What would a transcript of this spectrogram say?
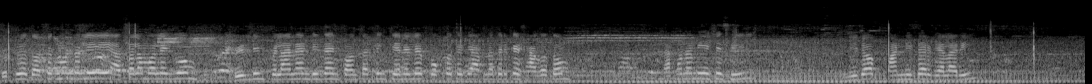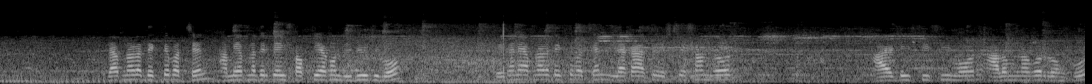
সুপ্রিয় দর্শক মণ্ডলী, আসসালামু আলাইকুম। Building plan and design consulting চ্যানেলের পক্ষ থেকে আপনাদেরকে স্বাগতম। এখন আমি এসেছি নীরব ফার্নিচার গ্যালারি। এটা আপনারা দেখতে পাচ্ছেন। আমি আপনাদেরকে এই শপটি এখন রিভিউ দিব। এখানে আপনারা দেখতে পাচ্ছেন, লেখা আছে স্টেশন রোড আরডিসিসি মোড় আলমনগর, রংপুর।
